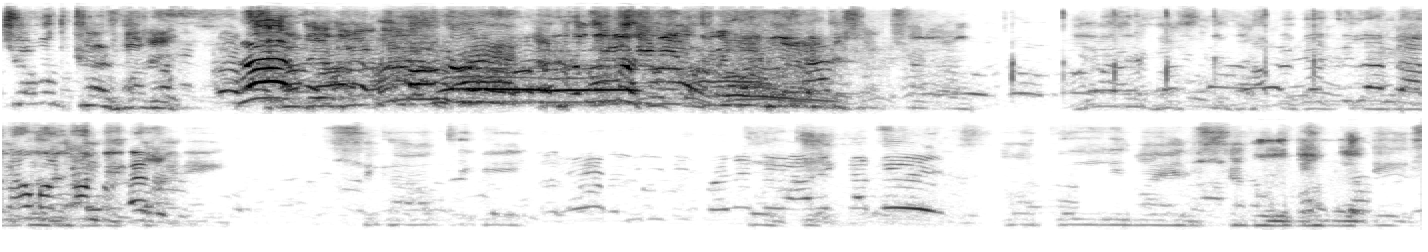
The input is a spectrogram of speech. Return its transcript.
চমৎকার ভাবে সেখান থেকে আমার পল্লী মায়ের বাংলাদেশ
